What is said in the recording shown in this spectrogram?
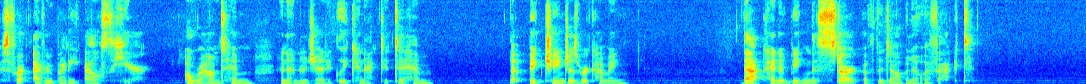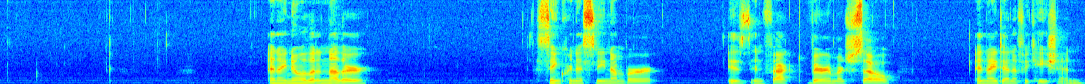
was for everybody else here around him and energetically connected to him that big changes were coming. That kind of being the start of the domino effect. And I know that another synchronicity number is, in fact, very much so an identification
